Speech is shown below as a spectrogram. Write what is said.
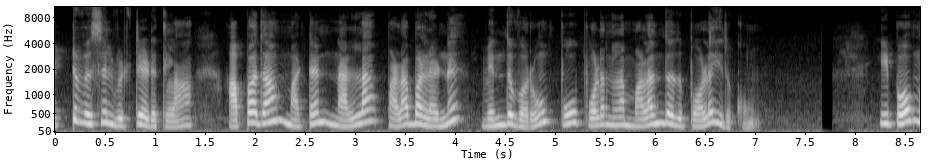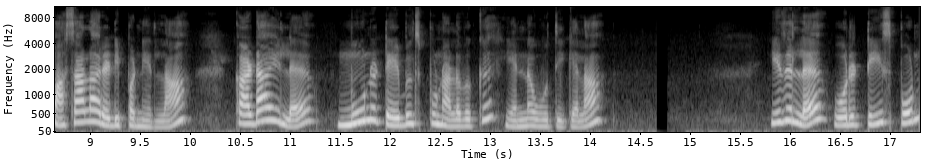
எட்டு விசில் விட்டு எடுக்கலாம். அப்போ தான் மட்டன் நல்லா பளபளன்னு வெந்து வரும். பூ போல் நல்லா மலர்ந்தது போல் இருக்கும். இப்போது மசாலா ரெடி பண்ணிடலாம். கடாயில் மூணு டேபிள் ஸ்பூன் அளவுக்கு எண்ணெய் ஊற்றிக்கலாம் இதில் ஒரு டீஸ்பூன்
